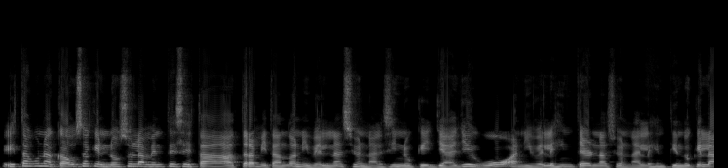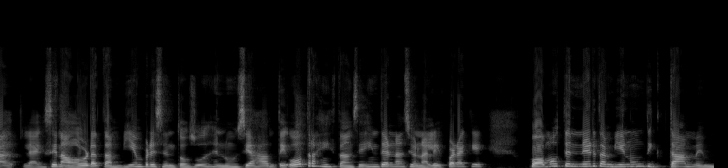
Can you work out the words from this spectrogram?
Esta es una causa que no solamente se está tramitando a nivel nacional, sino que ya llegó a niveles internacionales. Entiendo que la, la ex senadora también presentó sus denuncias ante otras instancias internacionales para que podamos tener también un dictamen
